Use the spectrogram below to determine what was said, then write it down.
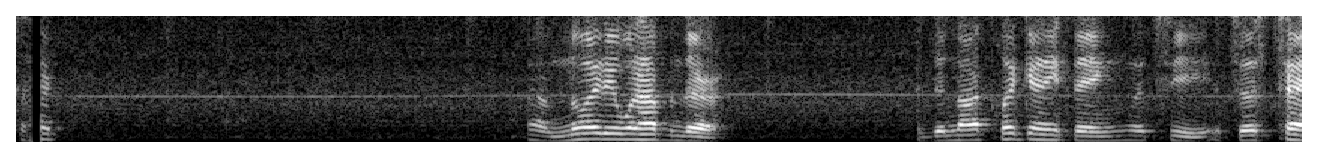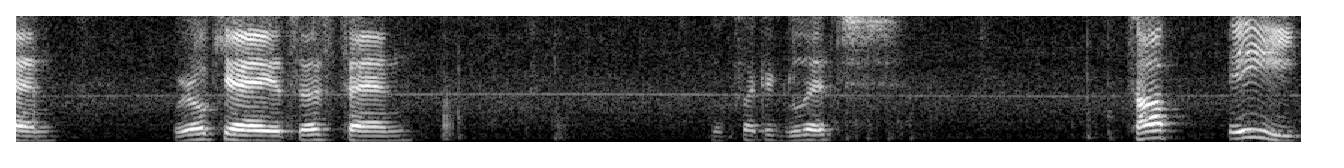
The heck? I have no idea what happened there. I did not click anything. Let's see. It says 10. We're okay. It says 10. Looks like a glitch. Top 8.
